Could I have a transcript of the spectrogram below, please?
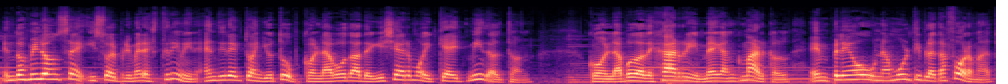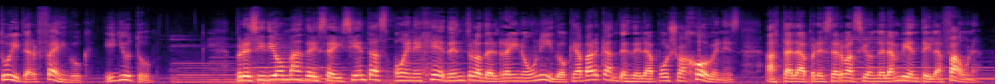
En 2011 hizo el primer streaming en directo en YouTube con la boda de Guillermo y Kate Middleton. Con la boda de Harry y Meghan Markle empleó una multiplataforma, Twitter, Facebook y YouTube presidió más de 600 ONG dentro del Reino Unido que abarcan desde el apoyo a jóvenes hasta la preservación del ambiente y la fauna.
